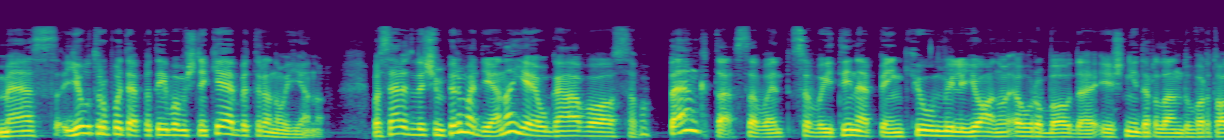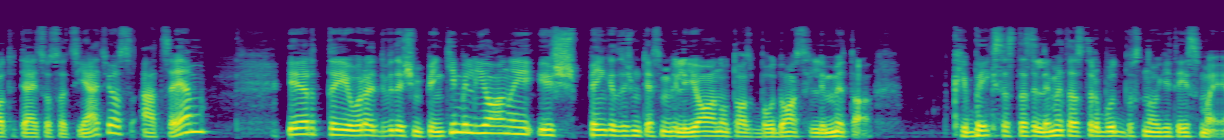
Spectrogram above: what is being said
Mes jau truputį apie tai buvom šnekėję, bet yra naujienų. Vasario 21 dieną jie jau gavo savo penktą sava- savaitinę 5 milijonų eurų baudą iš Niderlandų vartotojų teisų asociacijos ACM. Ir tai jau yra 25 milijonai iš 50 milijonų tos baudos limito. Kai baigsis tas limitas, turbūt bus nauji teismai.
